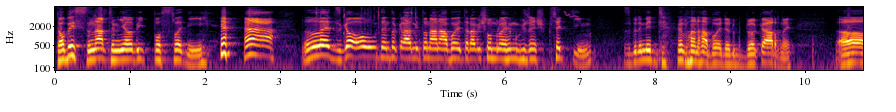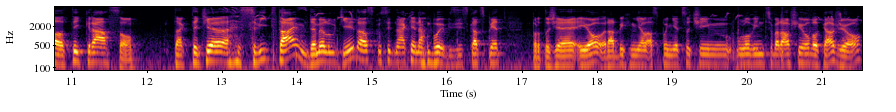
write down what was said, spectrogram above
To by snad měl být poslední. Let's go! Tentokrát mi to na náboje teda vyšlo mnohem hůř než předtím. Zbyly mi dva náboje do blokárny. Oh, ty kráso. Tak teď je sweet time, jdeme lutit a zkusit nějaké náboje získat zpět. Protože jo, rád bych měl aspoň něco, čím ulovím třeba dalšího vlka, že jo?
